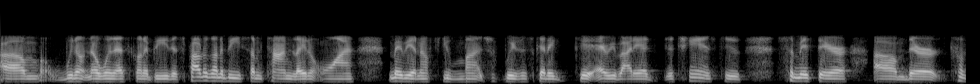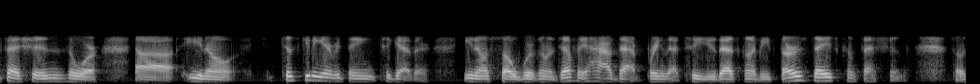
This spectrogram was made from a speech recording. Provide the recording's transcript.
Um, we don't know when that's going to be. That's probably going to be sometime later on, maybe in a few months. We're just going to get everybody a, a chance to submit their um, their confessions or uh, you know just getting everything together. You know, so we're going to definitely have that, bring that to you. That's going to be Thursday's Confessions. So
